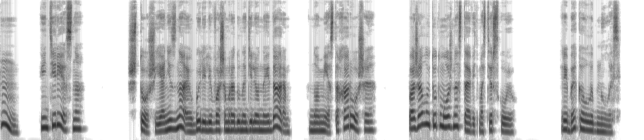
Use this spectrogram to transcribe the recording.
Хм, интересно. Что ж, я не знаю, были ли в вашем роду наделенные даром, но место хорошее. Пожалуй, тут можно ставить мастерскую. Ребекка улыбнулась.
